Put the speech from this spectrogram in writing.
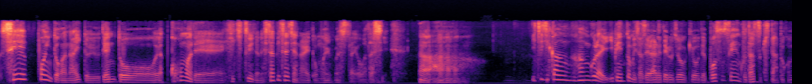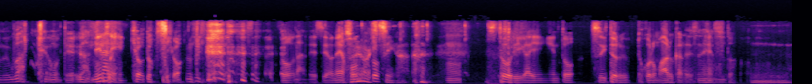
セーブポイントがないという伝統を、やっぱここまで引き継いだの久々じゃないと思いましたよ、私。あ1時間半ぐらいイベント見させられてる状況で、ボス戦2つ来たとか、うわって思って、うわ、寝られへん、今日どうしよう。そうなんですよね。それは本当きついな。うん。ストーリーが延々とついとるところもあるからですね、本当うん。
